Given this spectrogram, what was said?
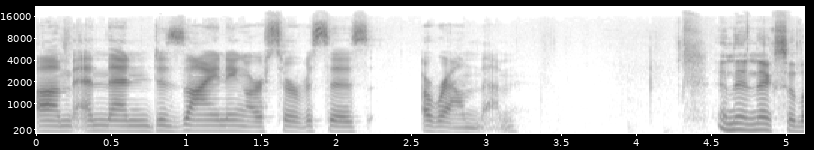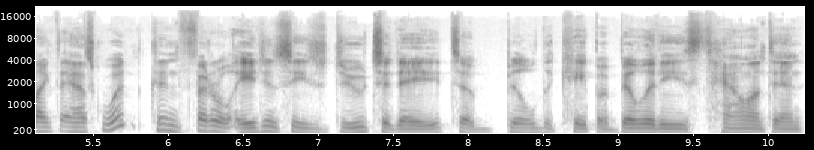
um, and then designing our services around them. And then next, I'd like to ask what can federal agencies do today to build the capabilities, talent, and,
